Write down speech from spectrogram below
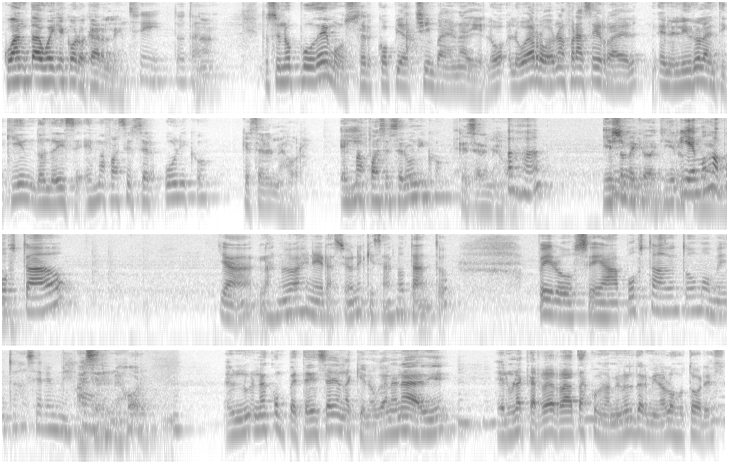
¿cuánta agua hay que colocarle? Sí, total. ¿No? Entonces no podemos ser copia chimba de nadie. Lo- Le voy a robar una frase de Israel en el libro La Antiquín, donde dice, es más fácil ser único que ser el mejor. Es más fácil ser único que ser el mejor. Ajá. Y eso me quedó aquí. Y hemos apostado, ya las nuevas generaciones quizás no tanto, pero se ha apostado en todo momento a ser el mejor. a ser el mejor. En una competencia en la que no gana nadie, en una carrera de ratas, como también lo han terminado los autores,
